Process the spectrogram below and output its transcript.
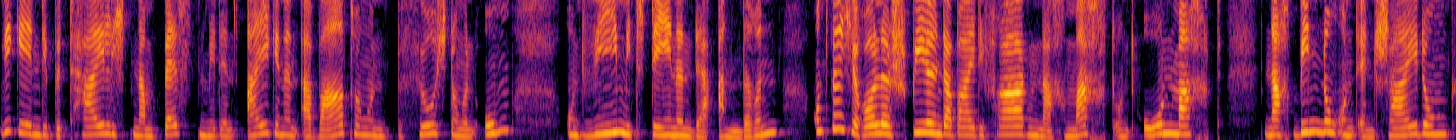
wie gehen die Beteiligten am besten mit den eigenen Erwartungen und Befürchtungen um und wie mit denen der anderen? Und welche Rolle spielen dabei die Fragen nach Macht und Ohnmacht, nach Bindung und Entscheidung,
